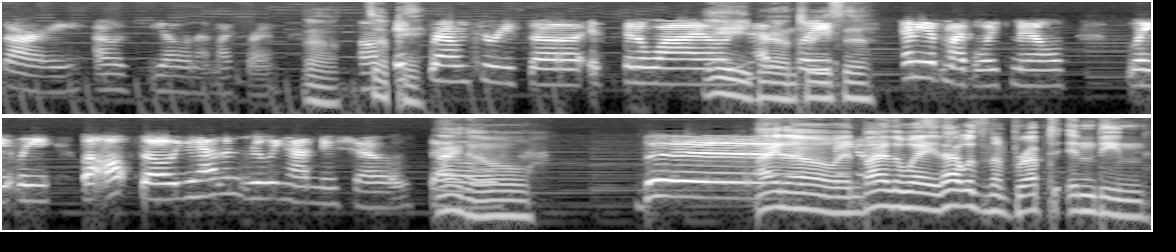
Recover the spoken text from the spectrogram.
Sorry, I was yelling at my friend. Oh, it's Um, okay. It's Brown Teresa. It's been a while. Hey, Brown Teresa. Any of my voicemails lately, but also you haven't really had new shows. So. I know. Boo. I know. And by the way, that was an abrupt ending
